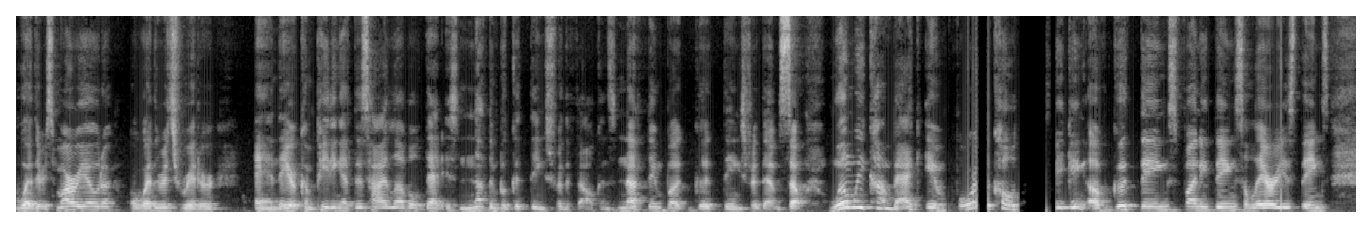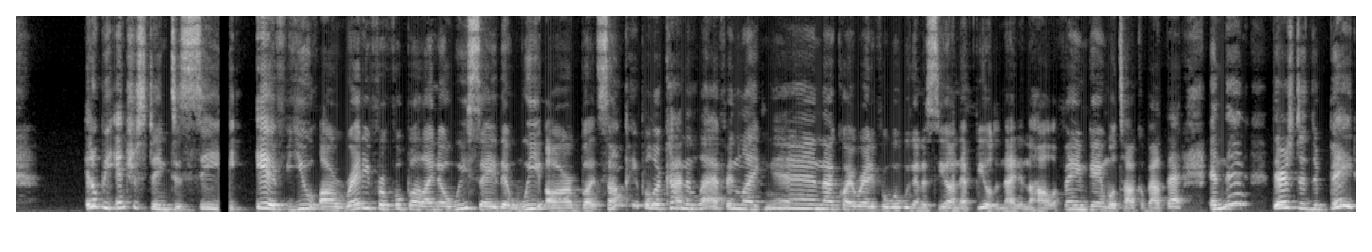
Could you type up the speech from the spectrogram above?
whether it's Mariota or whether it's Ridder, and they are competing at this high level, that is nothing but good things for the Falcons. Nothing but good things for them. So when we come back in for the culture, speaking of good things, funny things, hilarious things, it'll be interesting to see if you are ready for football. I know we say that we are, but some people are kind of laughing like, eh, not quite ready for what we're going to see on that field tonight in the Hall of Fame game. We'll talk about that. And then there's the debate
